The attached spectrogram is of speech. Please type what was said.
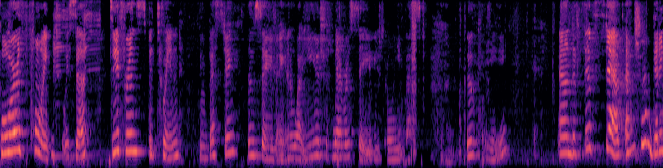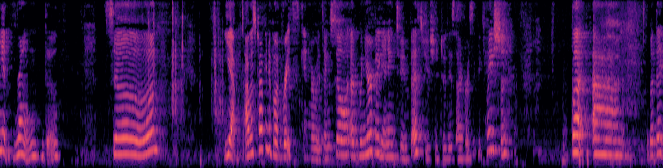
fourth point, we said difference between investing and saving, and what you should never save, you should only invest. Okay. And the fifth step, I'm sure I'm getting it wrong though. So, yeah, I was talking about risk and everything. So, uh, when you're beginning to invest, you should do this diversification. But, um, but then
